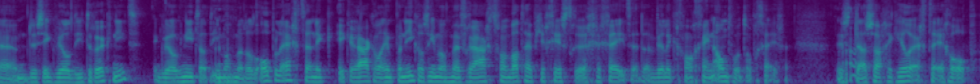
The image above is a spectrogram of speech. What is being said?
Ehm, dus ik wil die druk niet. Ik wil ook niet dat iemand me dat oplegt. En ik, ik raak al in paniek als iemand mij vraagt van... wat heb je gisteren gegeten? Daar wil ik gewoon geen antwoord op geven. Dus daar zag ik heel erg tegen op.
